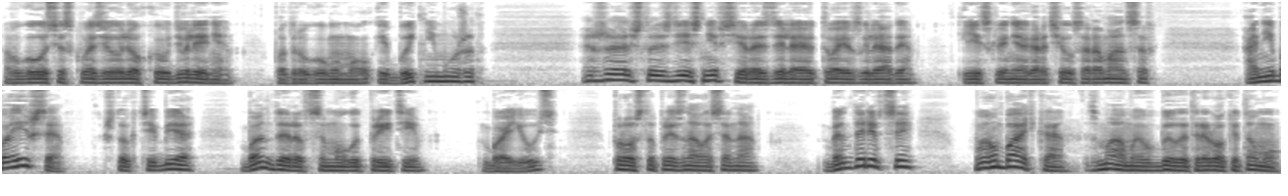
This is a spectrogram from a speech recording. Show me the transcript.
В голосе сквозило легкое удивление. По-другому, мол, и быть не может. «Жаль, что здесь не все разделяют твои взгляды», — искренне огорчился Романцев. «А не боишься, что к тебе бандеровцы могут прийти?» «Боюсь», — просто призналась она. «Бандерівці мого батька з мамою вбили три роки тому.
